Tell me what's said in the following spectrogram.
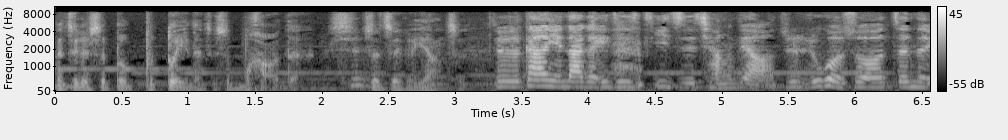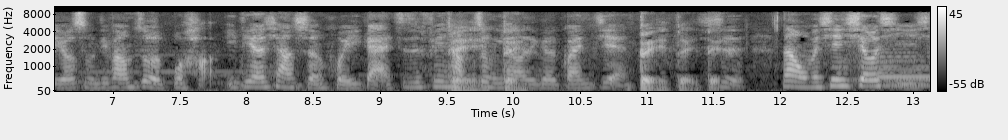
那这个是不不对的，这是不好的，是是这个样子。就是刚刚严大哥一直一直强调，就是如果说真的有什么地方做的不好，一定要向神悔改，这是非常重要的一个关键。对对对，对，是。那我们先休息一下，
